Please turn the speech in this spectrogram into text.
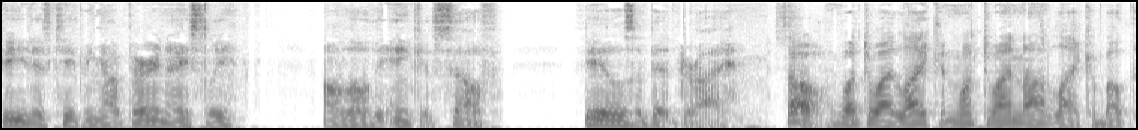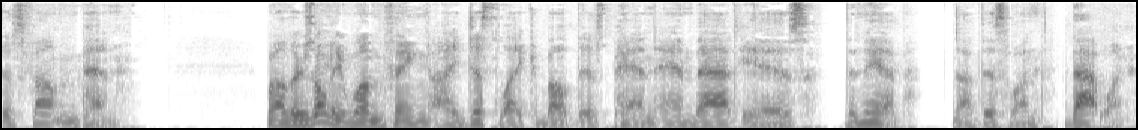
Feed is keeping up very nicely, although the ink itself feels a bit dry. So, what do I like and what do I not like about this fountain pen? Well, there's only one thing I dislike about this pen, and that is the nib. Not this one, that one.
